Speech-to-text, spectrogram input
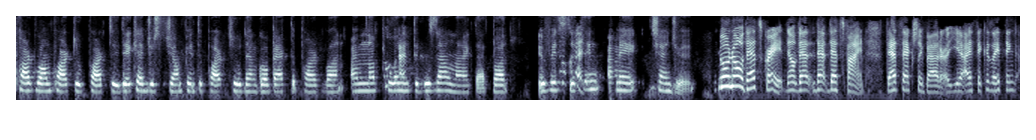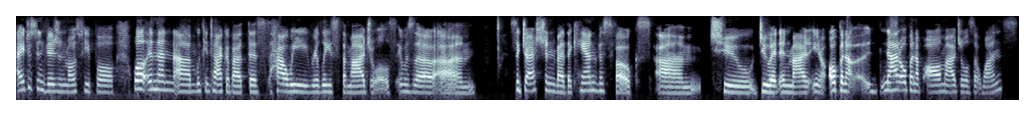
part one part two part two they can just jump into part two then go back to part one i'm not planning okay. to design like that but if it's okay. the thing i may change it no, no, that's great. No, that that that's fine. That's actually better. Yeah, I think because I think I just envision most people. Well, and then um, we can talk about this how we release the modules. It was a um, suggestion by the Canvas folks um, to do it in mod, you know, open up, not open up all modules at once,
